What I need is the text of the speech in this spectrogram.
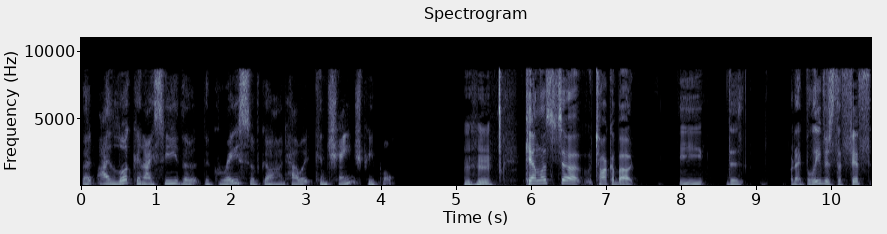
but I look and I see the the grace of God, how it can change people. Mm-hmm. Ken, let's uh, talk about the the what I believe is the fifth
